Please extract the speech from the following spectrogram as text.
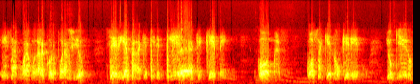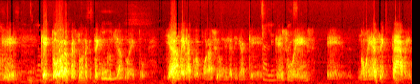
esa guagua de la corporación. Sería para que tiren piedras, que quemen gomas, cosas que no queremos. Yo quiero que, que todas las personas que estén escuchando esto llamen a la corporación y le digan que, que eso es eh, no es aceptable,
